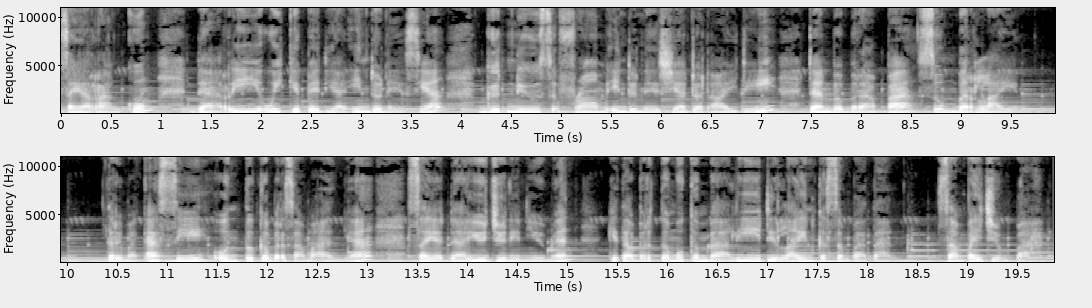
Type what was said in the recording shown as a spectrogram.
saya rangkum dari Wikipedia Indonesia, goodnewsfromindonesia.id, dan beberapa sumber lain. Terima kasih untuk kebersamaannya. Saya Dayu Juni Newman. Kita bertemu kembali di lain kesempatan. Sampai jumpa.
